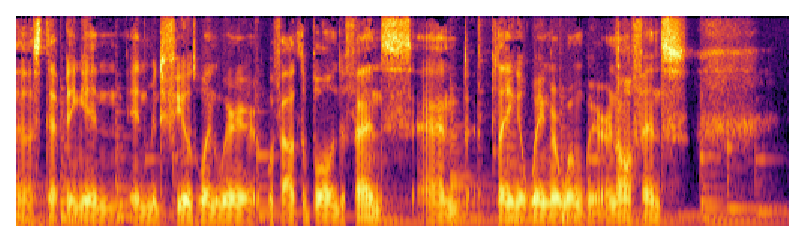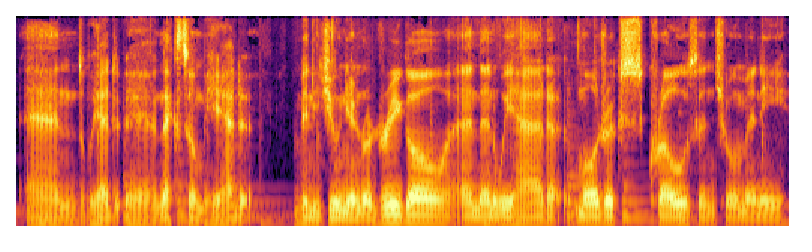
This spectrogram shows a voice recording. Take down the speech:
Uh, stepping in in midfield when we're without the ball in defense and playing a winger when we're in offense and we had uh, next to him he had Vini Jr. and Rodrygo, and then we had Modric, Kroos, and Tchouameni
